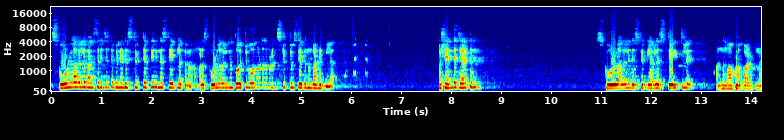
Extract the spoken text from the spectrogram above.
സ്കൂൾ ലെവലിൽ മത്സരിച്ചിട്ട് പിന്നെ ഡിസ്ട്രിക്റ്റ് എത്തി പിന്നെ സ്റ്റേറ്റിൽ എത്തണം. നമ്മൾ സ്കൂൾ ലെവലിൽ നിന്ന് തോറ്റു പോകുന്നതുകൊണ്ട് നമ്മൾ ഡിസ്ട്രിക്റ്റും സ്റ്റേറ്റും ഒന്നും കണ്ടിട്ടില്ല. പക്ഷെ എന്റെ ചേട്ടൻ സ്കൂൾ ലെവൽ ഡിസ്ട്രിക്ട് ലെവലിൽ സ്റ്റേറ്റിൽ അന്ന് മാപ്പിളപ്പാട്ടിന്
